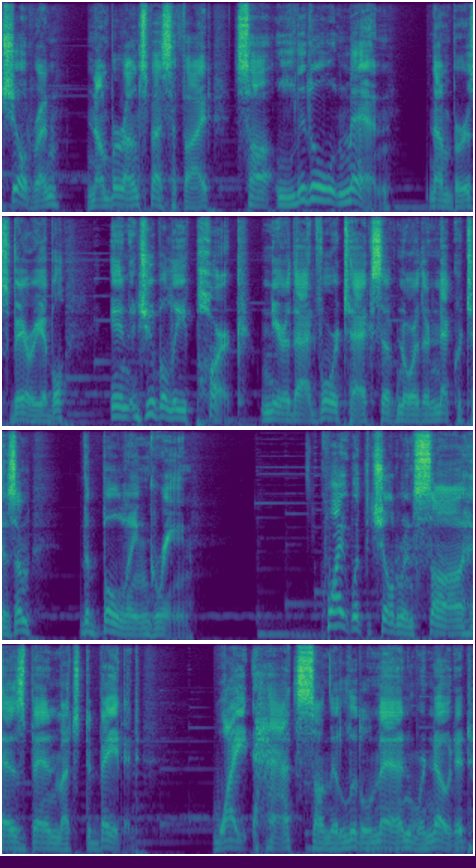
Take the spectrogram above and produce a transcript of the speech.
children, number unspecified, saw little men, numbers variable, in Jubilee Park near that vortex of northern necrotism, the Bowling Green. Quite what the children saw has been much debated. White hats on the little men were noted,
